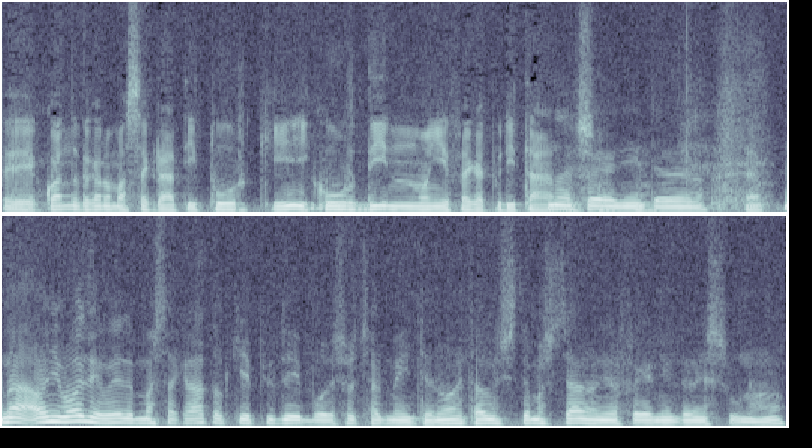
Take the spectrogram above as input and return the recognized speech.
eh, quando vengono massacrati i turchi, i curdi non gli frega più di tanto. non frega niente, è vero. Eh. Ma ogni volta che viene massacrato chi è più debole socialmente, no? All'interno di un sistema sociale non gliene frega niente a nessuno, no?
